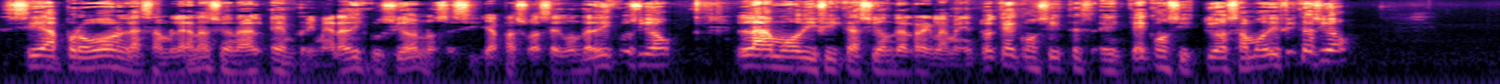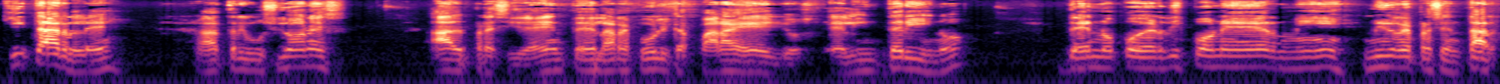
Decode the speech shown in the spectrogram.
se aprobó en la Asamblea Nacional en primera discusión, no sé si ya pasó a segunda discusión, la modificación del reglamento. ¿En qué, consiste, en qué consistió esa modificación? Quitarle atribuciones al presidente de la República para ellos, el interino, de no poder disponer ni, ni representar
